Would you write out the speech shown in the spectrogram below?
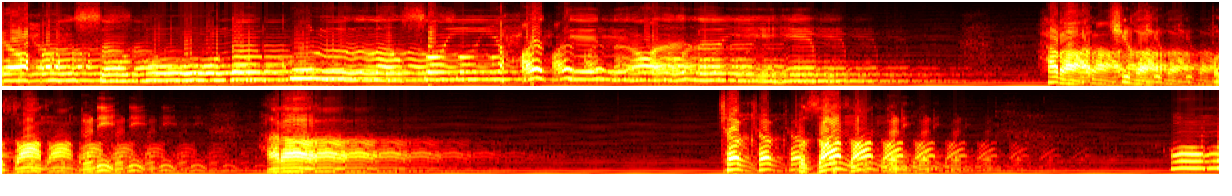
يحسبون كل صيحة عليهم. هرا چیغا پزان گنی هرا چغ پزان گنی هم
